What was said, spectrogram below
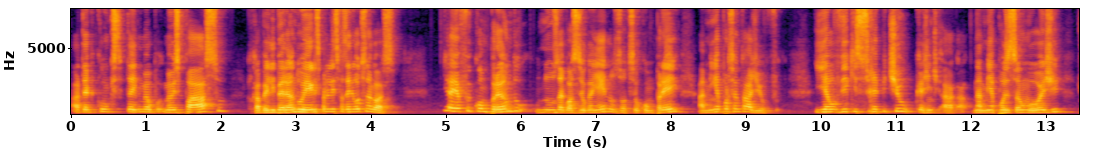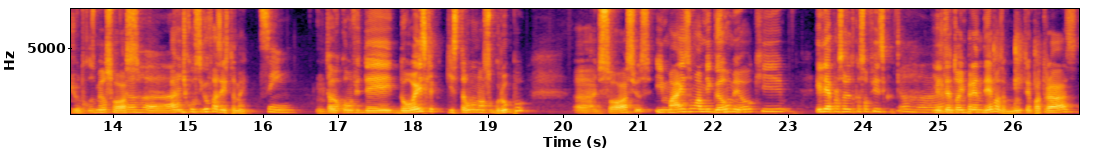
até que conquistei meu, meu espaço, acabei liberando eles para eles fazerem outros negócios. E aí eu fui comprando, nos negócios eu ganhei, nos outros eu comprei, a minha porcentagem. Eu fui- e eu vi que isso se repetiu, porque a gente, a- a- na minha posição hoje, junto com os meus sócios, Aham. a gente conseguiu fazer isso também. Sim. Então eu convidei dois que, que estão no nosso grupo ah, de sócios e mais um amigão meu que ele é professor de educação física. Aham. E ele tentou empreender, mas há muito tempo atrás,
